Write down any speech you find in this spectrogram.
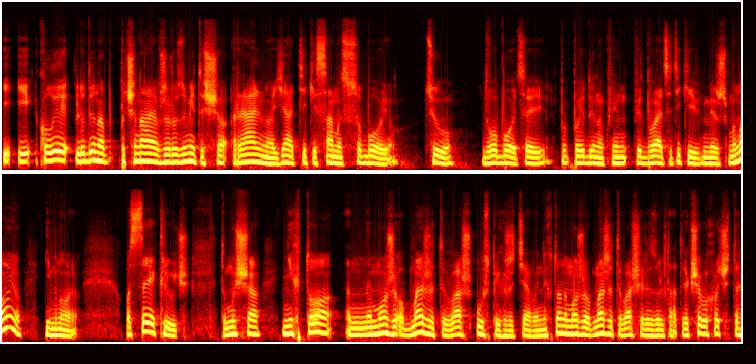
І, і коли людина починає вже розуміти, що реально я тільки саме з собою цю двобой, цей поєдинок він відбувається тільки між мною і мною. Ось це є ключ. Тому що ніхто не може обмежити ваш успіх життєвий, ніхто не може обмежити ваші результати. Якщо ви хочете,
